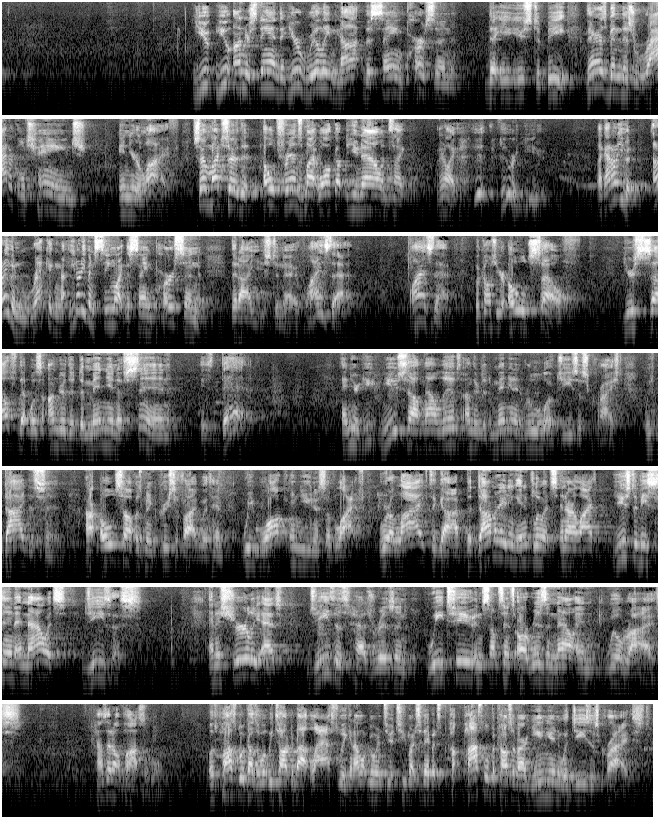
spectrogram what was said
You, you understand that you're really not the same person that you used to be. There has been this radical change in your life. So much so that old friends might walk up to you now and like, they're like, who, who are you? Like I don't even I don't even recognize you don't even seem like the same person that I used to know. Why is that? Why is that? Because your old self, your self that was under the dominion of sin, is dead. And your new self now lives under the dominion and rule of Jesus Christ. We've died to sin. Our old self has been crucified with him. We walk in newness of life. We're alive to God. The dominating influence in our life used to be sin, and now it's Jesus. And as surely as Jesus has risen, we too, in some sense, are risen now and will rise. How's that all possible? Well, it's possible because of what we talked about last week, and I won't go into it too much today, but it's possible because of our union with Jesus Christ.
